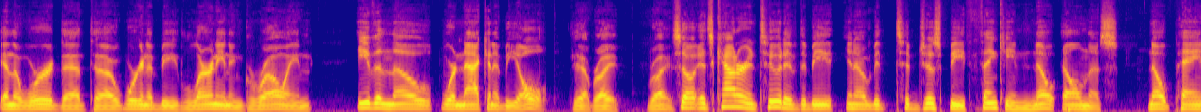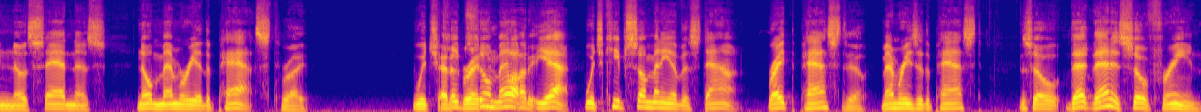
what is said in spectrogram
in the word that uh, we're going to be learning and growing, even though we're not going to be old. Yeah, right, right. So it's counterintuitive to be, you know, be, to just be thinking no illness, no pain, no sadness, no memory of the past, Right. which And a keeps so many, body. yeah, which keeps so many of us down. Right, the past, Yeah. memories of the past. So that that is so freeing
